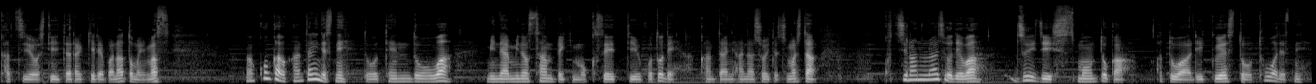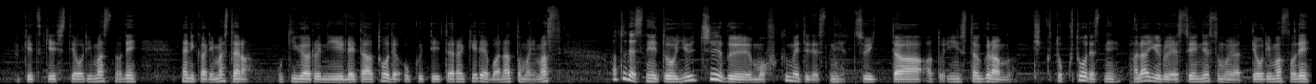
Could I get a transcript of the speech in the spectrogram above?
活用していただければなと思います。まあ、今回は簡単にですね、天道は南の3匹木星っていうことで簡単に話をいたしました。こちらのラジオでは随時質問とかあとはリクエスト等はですね、受付しておりますので、何かありましたらお気軽にレター等で送っていただければなと思います。あとですね、YouTube も含めてですね、Twitter、あと Instagram、TikTok 等ですね、あらゆる SNS もやっておりますので、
